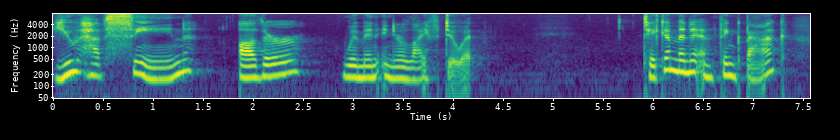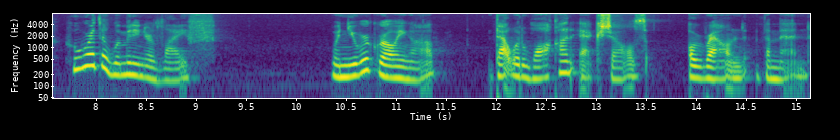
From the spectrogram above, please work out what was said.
you have seen other women in your life do it take a minute and think back who were the women in your life when you were growing up that would walk on eggshells around the men?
